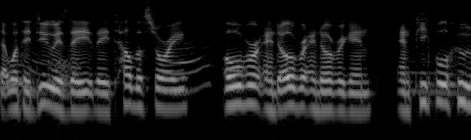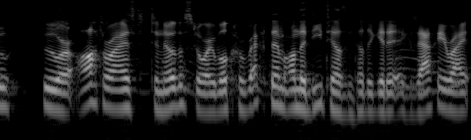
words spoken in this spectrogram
that what they do is they, they tell the story over and over and over again, and people who who are authorized to know the story will correct them on the details until they get it exactly right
